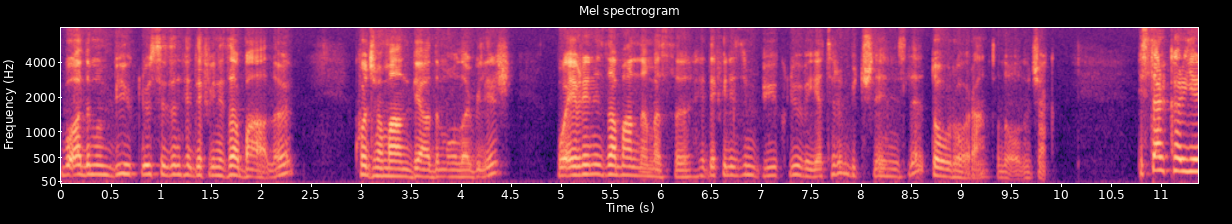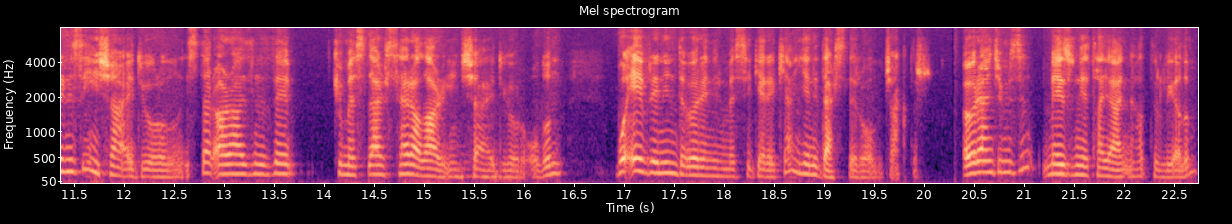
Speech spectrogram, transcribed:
bu adımın büyüklüğü sizin hedefinize bağlı. Kocaman bir adım olabilir. Bu evrenin zamanlaması, hedefinizin büyüklüğü ve yatırım bütçelerinizle doğru orantılı olacak. İster kariyerinizi inşa ediyor olun, ister arazinize kümesler, seralar inşa ediyor olun. Bu evrenin de öğrenilmesi gereken yeni dersleri olacaktır. Öğrencimizin mezuniyet hayalini hatırlayalım.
